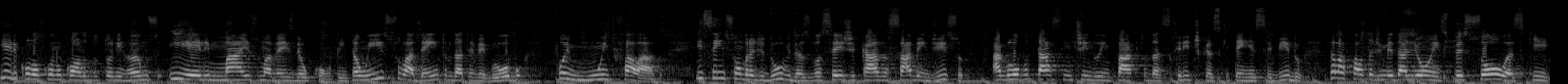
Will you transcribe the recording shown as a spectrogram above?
E ele colocou no colo do Tony Ramos e ele mais uma vez deu conta. Então isso lá dentro da TV Globo foi muito falado. E sem sombra de dúvidas, vocês de casa sabem disso, a Globo está sentindo o impacto das críticas que tem recebido pela falta de medalhões, pessoas que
